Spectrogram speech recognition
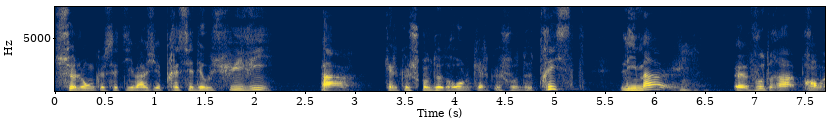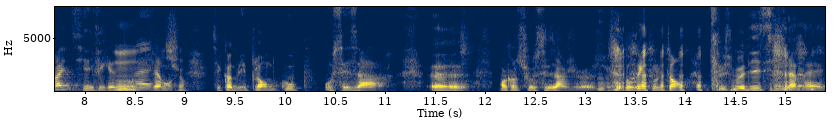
selon que cette image est précédée ou suivie par quelque chose de drôle quelque chose de triste, l'image euh, voudra, prendra une signification Mmh, différente. C'est comme les plans de coupe au César. Euh, moi, quand je suis au César, je, je souris tout le temps. Je me dis, si jamais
